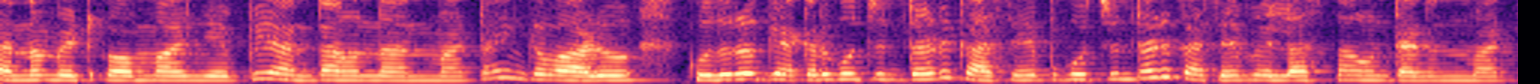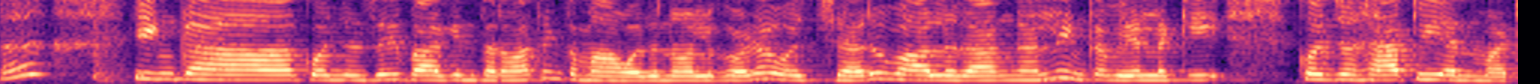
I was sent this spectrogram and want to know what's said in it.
దండం పెట్టుకోమ్మా అని చెప్పి అంటా ఉన్నా అనమాట ఇంకా వాడు కుదురుగ్గా ఎక్కడ కూర్చుంటాడు? కాసేపు కూర్చుంటాడు కాసేపు వెళ్ళొస్తూ ఉంటాడు అనమాట ఇంకా కొంచెం సేపు ఆగిన తర్వాత ఇంకా మా వదిన వాళ్ళు కూడా వచ్చారు. వాళ్ళు రాగానే ఇంకా వీళ్ళకి కొంచెం హ్యాపీ అనమాట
